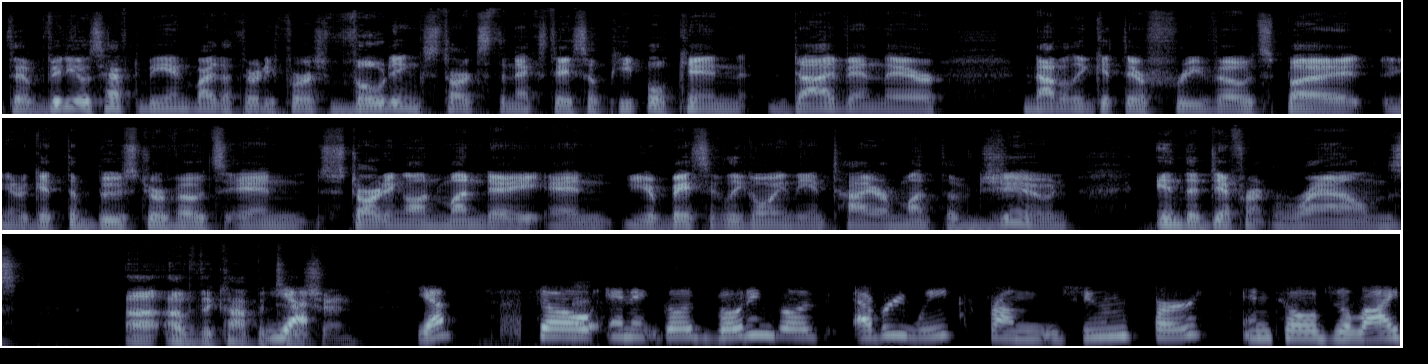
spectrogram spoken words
the videos have to be in by the 31st voting starts the next day so people can dive in there not only get their free votes but you know get the booster votes in starting on monday and you're basically going the entire month of june in the different rounds uh, of the competition Yep. So, and it goes, voting goes every week from June 1st until July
